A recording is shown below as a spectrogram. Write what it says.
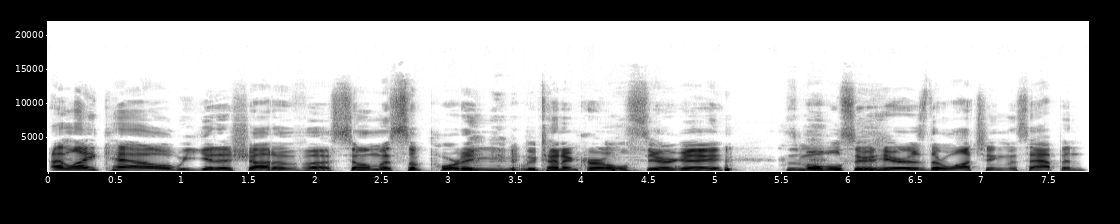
I like how we get a shot of uh, Soma supporting Lieutenant Colonel Sergei, his mobile suit here, as they're watching this happen.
